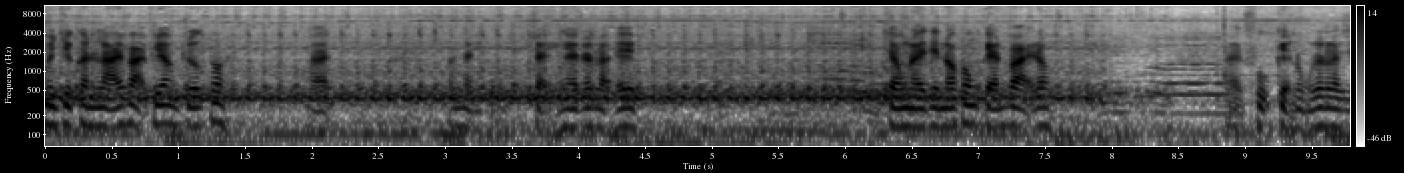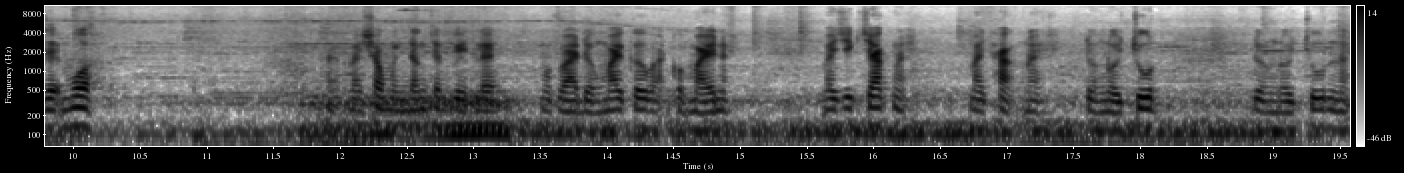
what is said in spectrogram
mình chỉ cần lái vải phía đằng trước thôi. Đấy. con này chạy nghe rất là êm. Trong này thì nó không kén vải đâu. Đấy, phụ kiện cũng rất là dễ mua. Đấy, máy xong mình nâng chân vịt lên. Một vài đường may cơ bản của máy này. Máy zigzag chắc này máy thẳng này đường nối chun đường nối chun này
